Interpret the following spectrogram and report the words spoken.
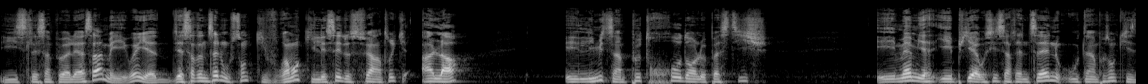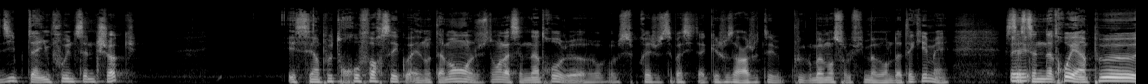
il se laisse un peu aller à ça, mais ouais, il y a, y a certaines scènes où on sent qu'il vraiment qu'il essaie de se faire un truc à la, et limite c'est un peu trop dans le pastiche. Et même, y a, et puis il y a aussi certaines scènes où t'as l'impression qu'il se dit, putain, il me faut une scène choc. Et c'est un peu trop forcé, quoi. Et notamment, justement, la scène d'intro. Je, après, je sais pas si t'as quelque chose à rajouter plus globalement sur le film avant de l'attaquer, mais cette scène d'intro est un peu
